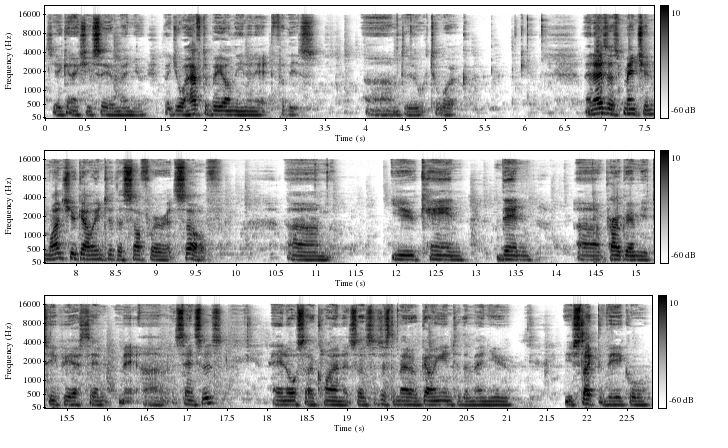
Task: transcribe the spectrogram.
So you can actually see a menu, but you'll have to be on the internet for this um, to, to work. And as I mentioned, once you go into the software itself, um, you can then uh, program your TPS sen uh, sensors and also clone it. So it's just a matter of going into the menu, you select the vehicle,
